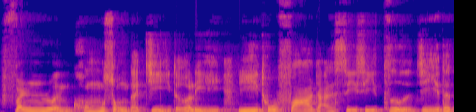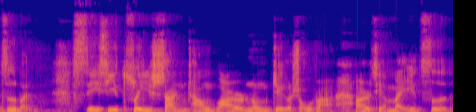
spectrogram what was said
分润孔宋的既得利益，以图发展 C.C. 自己的资本。C.C. 最擅长玩弄这个手法，而且每次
